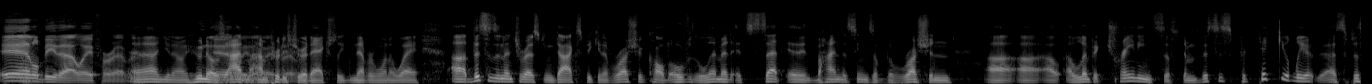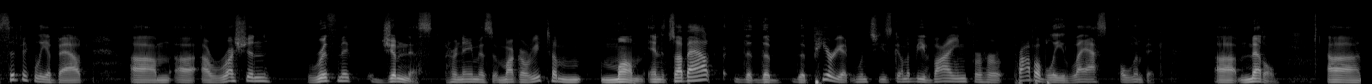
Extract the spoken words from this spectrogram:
It'll be that way forever. Uh, you know, who knows? I'm, it'll I'm way pretty sure it actually never went away. Uh, this is an interesting doc. Speaking of Russia, called Over the Limit. It's set in, behind the scenes of the Russian uh, uh, Olympic training system. This is particularly uh, specifically about um, uh, a Russian rhythmic gymnast. Her name is Margarita Mamun, and it's about the the, the period when she's going to be vying for her probably last Olympic uh, medal. Uh,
